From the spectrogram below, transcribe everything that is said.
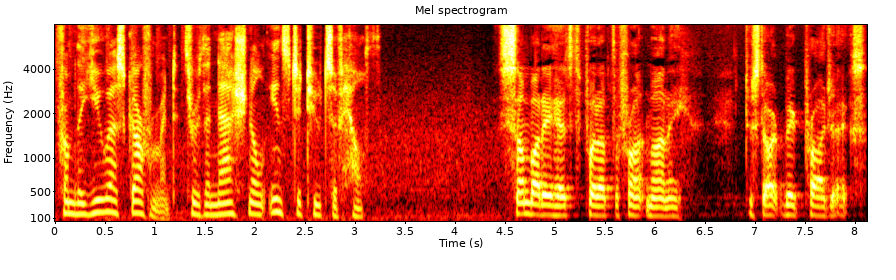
from the U.S. government through the National Institutes of Health. Somebody has to put up the front money to start big projects.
